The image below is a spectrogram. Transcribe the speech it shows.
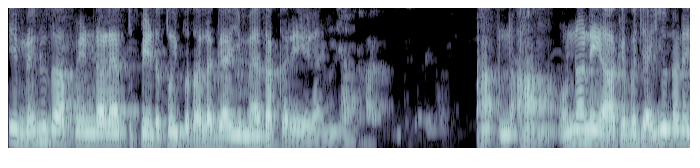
ਇਹ ਮੈਨੂੰ ਤਾਂ ਪਿੰਡ ਵਾਲਿਆਂ ਤੋਂ ਪਿੰਡ ਤੋਂ ਹੀ ਪਤਾ ਲੱਗਾ ਜੀ ਮੈਂ ਤਾਂ ਕਰੇ ਹੈਗਾ ਨਹੀਂ ਸੀ ਹਾਂ ਨ- ਹਾਂ ਉਹਨਾਂ ਨੇ ਆ ਕੇ ਬਜਾਈ ਉਹਨਾਂ ਨੇ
